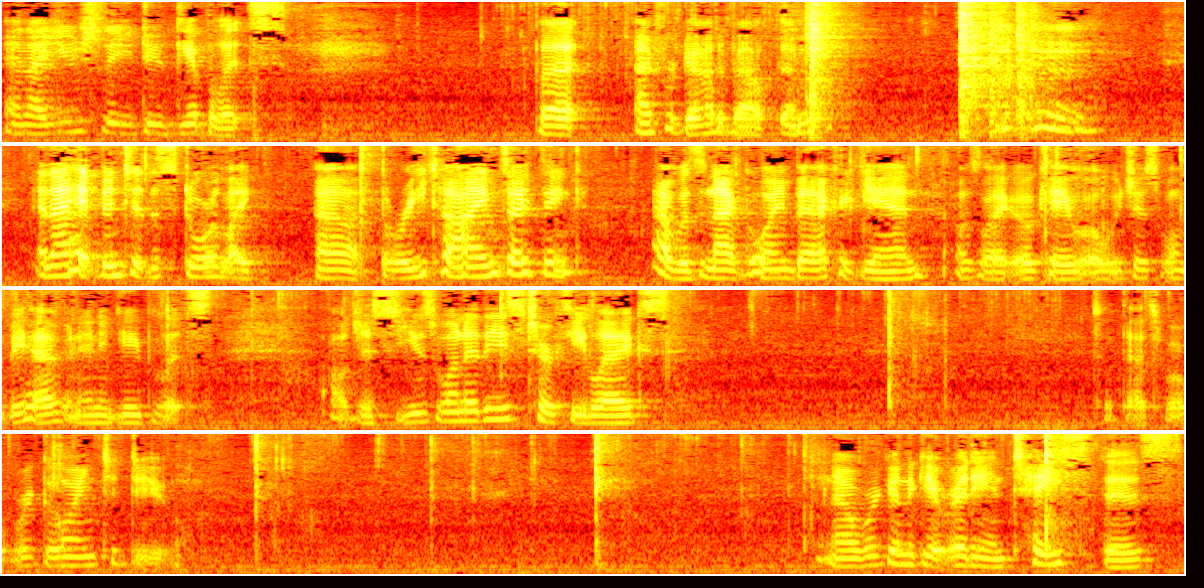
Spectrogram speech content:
And I usually do giblets, but I forgot about them. and I had been to the store like uh, three times, I think. I was not going back again. I was like, okay, well, we just won't be having any giblets. I'll just use one of these turkey legs. So that's what we're going to do. Now we're going to get ready and taste this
